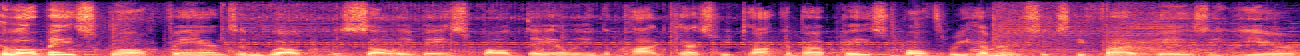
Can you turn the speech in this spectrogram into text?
Hello, baseball fans, and welcome to Sully Baseball Daily, the podcast. We talk about baseball 365 days a year.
